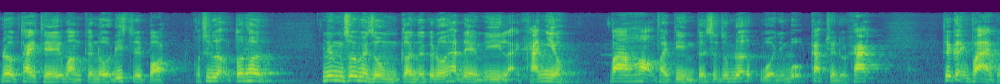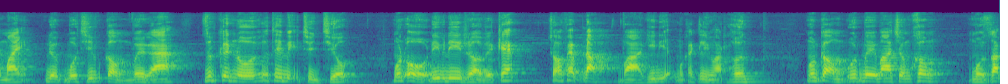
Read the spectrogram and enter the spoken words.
nó được thay thế bằng kết nối DisplayPort có chất lượng tốt hơn, nhưng số người dùng cần tới kết nối HDMI lại khá nhiều và họ phải tìm tới sự giúp đỡ của những bộ cáp chuyển đổi khác. Phía cạnh phải của máy được bố trí một cổng VGA giúp kết nối các thiết bị trình chiếu, một ổ DVD RV kép cho phép đọc và ghi điện một cách linh hoạt hơn, một cổng USB 3.0, một jack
